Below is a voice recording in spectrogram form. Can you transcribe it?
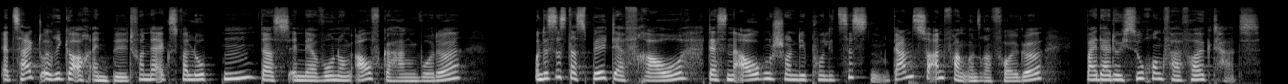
Er zeigt Ulrike auch ein Bild von der Ex-Verlobten, das in der Wohnung aufgehangen wurde. Und es ist das Bild der Frau, dessen Augen schon die Polizisten ganz zu Anfang unserer Folge bei der Durchsuchung verfolgt hat.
